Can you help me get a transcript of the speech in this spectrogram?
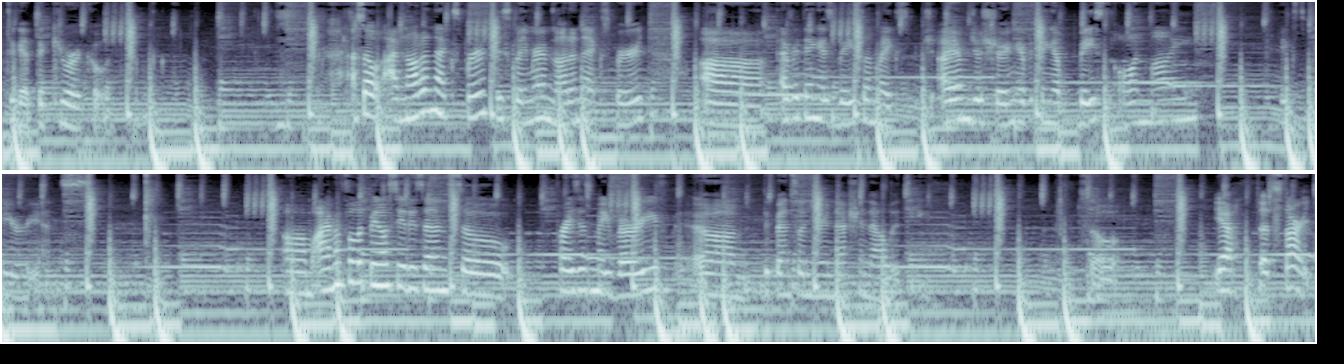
to get the QR code. So i'm not an expert disclaimer i'm not an expert. Uh, everything is based on my i am just sharing everything based on my experience um, I'm a Filipino citizen, so prices may vary, um, depends on your nationality. So, yeah, let's start.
